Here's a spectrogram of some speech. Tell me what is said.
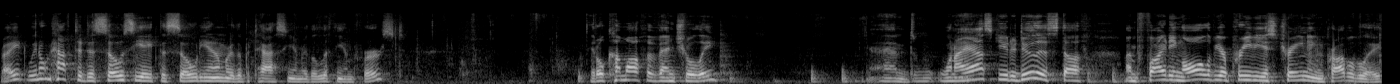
Right? We don't have to dissociate the sodium or the potassium or the lithium first. It'll come off eventually. And when I ask you to do this stuff, I'm fighting all of your previous training probably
